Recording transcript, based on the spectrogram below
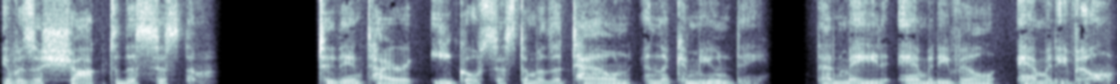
It was a shock to the system, to the entire ecosystem of the town and the community that made Amityville Amityville.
